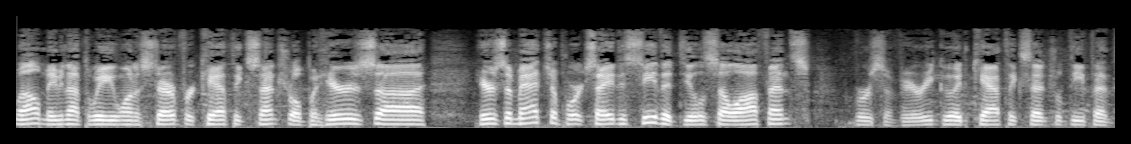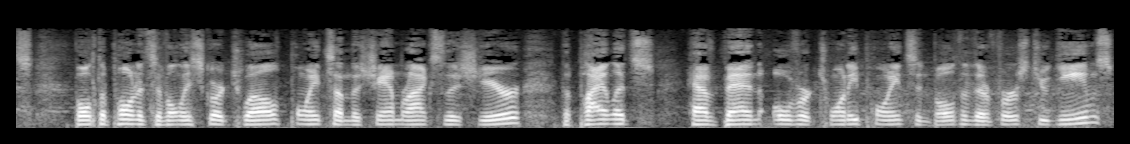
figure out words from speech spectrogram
Well, maybe not the way you want to start for Catholic Central, but here's uh, here's a matchup we're excited to see that De offense versus a very good Catholic Central defense. Both opponents have only scored 12 points on the Shamrocks this year. The Pilots have been over 20 points in both of their first two games.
